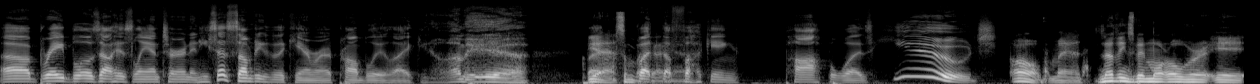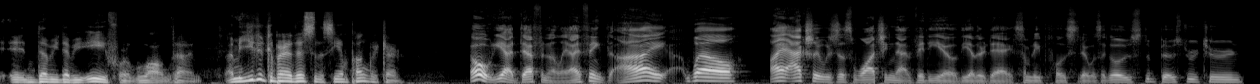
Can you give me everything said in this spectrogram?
Uh, Bray blows out his lantern and he says something to the camera, probably like, you know, I'm here. But, Yeah, But like the yeah. fucking pop was huge. Oh man, nothing's been more over in, in WWE for a long time. I mean, you could compare this to the CM Punk return. Oh yeah, definitely. I think I well, I actually was just watching that video the other day. Somebody posted it. it was like, "Oh, this is the best return,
